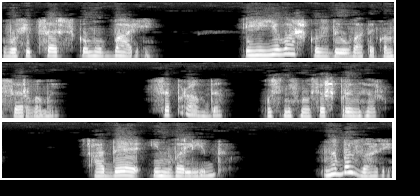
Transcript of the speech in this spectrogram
в офіцерському барі, і її важко здивувати консервами. Це правда, усміхнувся Шпрингер. А де інвалід? На базарі.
